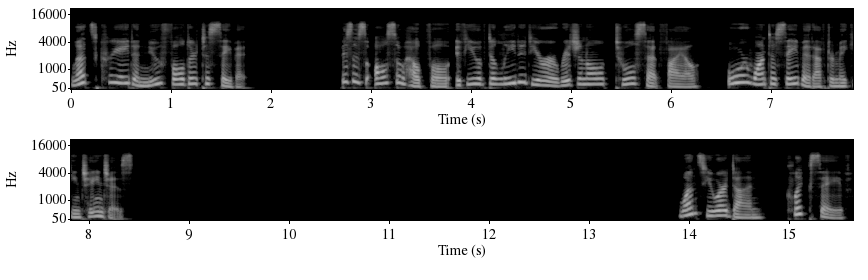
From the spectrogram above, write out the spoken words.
Let's create a new folder to save it. This is also helpful if you have deleted your original toolset file or want to save it after making changes. Once you are done, click Save.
